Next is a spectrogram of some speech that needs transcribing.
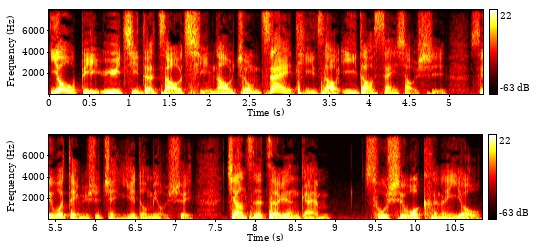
又比预计的早起闹钟再提早一到三小时，所以我等于是整夜都没有睡。这样子的责任感促使我可能有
